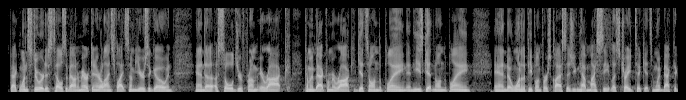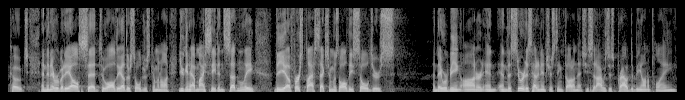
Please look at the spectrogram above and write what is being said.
In fact, one stewardess tells about an American Airlines flight some years ago, and, and a, a soldier from Iraq coming back from Iraq gets on the plane, and he's getting on the plane. And uh, one of the people in first class says, You can have my seat. Let's trade tickets. And went back to coach. And then everybody else said to all the other soldiers coming on, You can have my seat. And suddenly, the uh, first class section was all these soldiers, and they were being honored. And, and the stewardess had an interesting thought on that. She said, I was just proud to be on a plane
